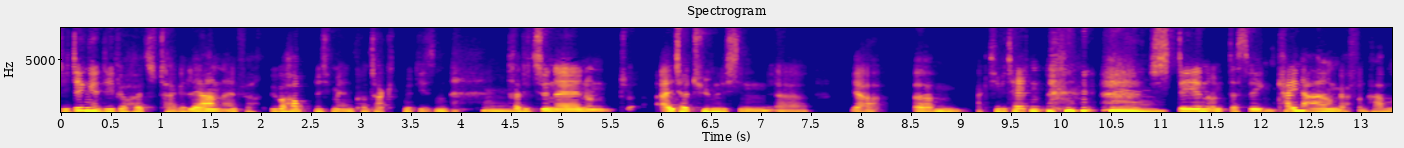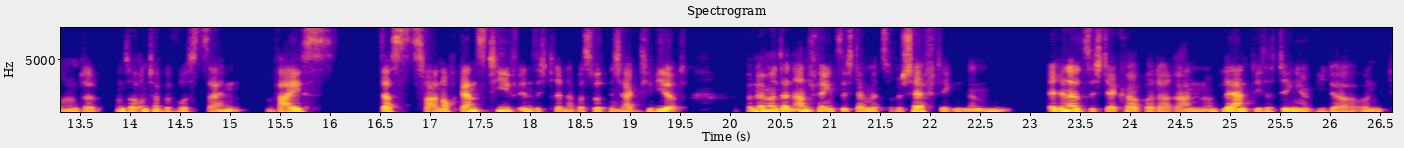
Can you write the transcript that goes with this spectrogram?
die Dinge, die wir heutzutage lernen, einfach überhaupt nicht mehr in Kontakt mit diesen mhm. traditionellen und altertümlichen äh, ja, ähm, Aktivitäten hm. stehen und deswegen keine Ahnung davon haben. Und unter, unser Unterbewusstsein weiß das zwar noch ganz tief in sich drin, aber es wird nicht hm. aktiviert. Und wenn hm. man dann anfängt, sich damit zu beschäftigen, dann erinnert sich der Körper daran und lernt diese Dinge wieder und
